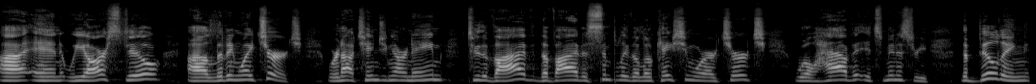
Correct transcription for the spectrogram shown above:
uh, and we are still uh, Living Way Church. We're not changing our name to the Vive. The Vive is simply the location where our church will have its ministry. The building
